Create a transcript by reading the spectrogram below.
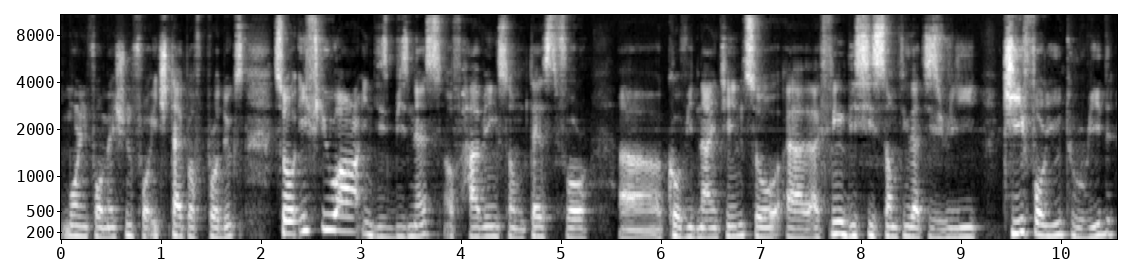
more information for each type of products. So if you are in this business of having some tests for uh, COVID-19. So uh, I think this is something that is really key for you to read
